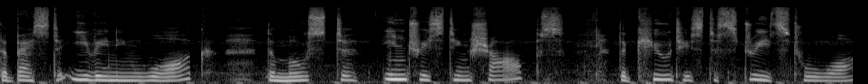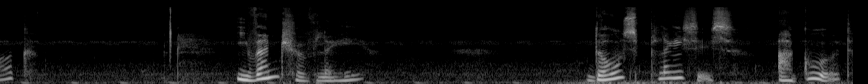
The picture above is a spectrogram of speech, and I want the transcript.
the best evening walk, the most interesting shops, the cutest streets to walk. Eventually, those places are good,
